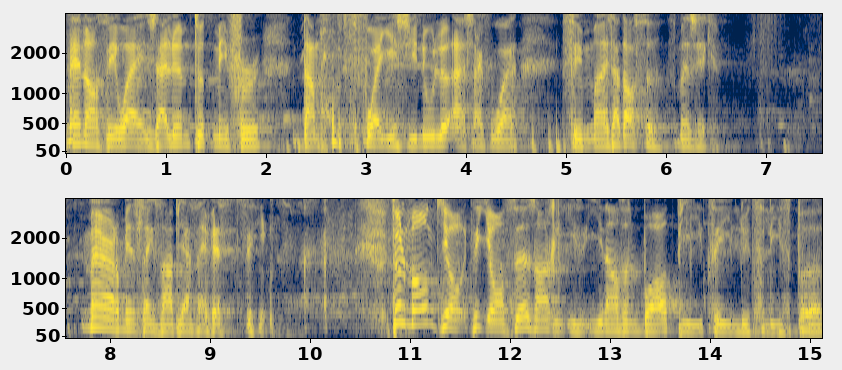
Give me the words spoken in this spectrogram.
Mais non, c'est ouais, j'allume tous mes feux dans mon petit foyer chez nous là, à chaque fois. C'est j'adore ça, c'est magique. Meilleur 1500 pièces investis. Tout le monde qui ont, qui ont ça, genre, il, il est dans une boîte puis tu sais, il l'utilise pas.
